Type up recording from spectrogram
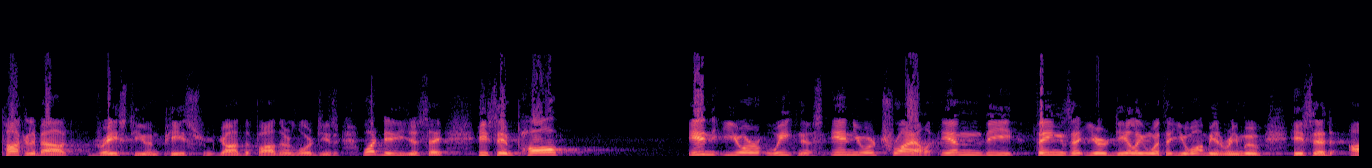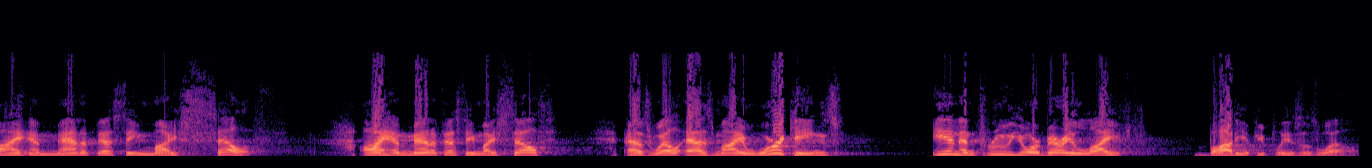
Talking about grace to you and peace from God the Father and Lord Jesus. What did he just say? He said, Paul, in your weakness, in your trial, in the things that you're dealing with that you want me to remove, he said, I am manifesting myself. I am manifesting myself as well as my workings in and through your very life, body, if you please, as well.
